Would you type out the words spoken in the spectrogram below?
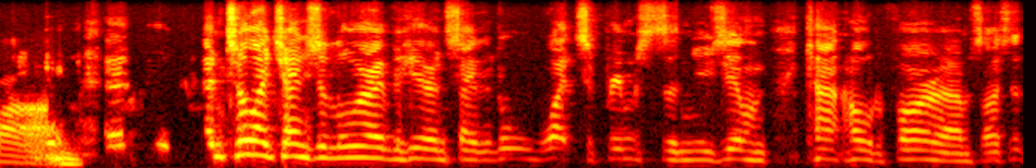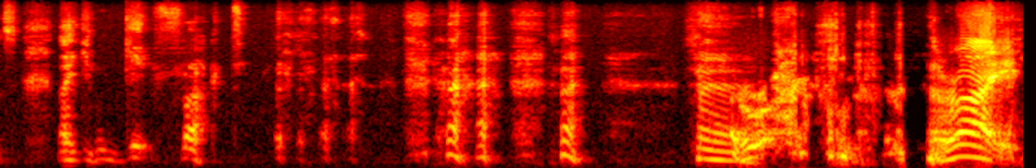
Um, Until I change the law over here and say that all white supremacists in New Zealand can't hold a firearms license, they can get fucked. right.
